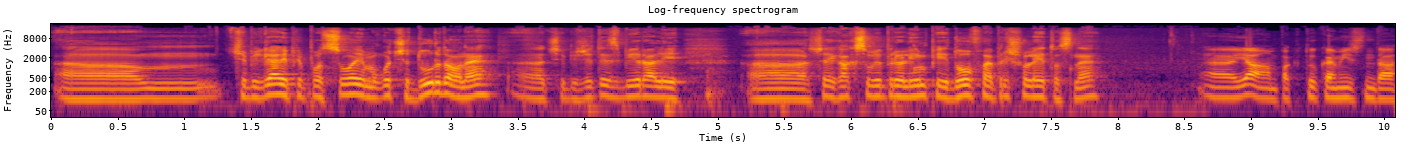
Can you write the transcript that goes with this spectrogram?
Um, če bi gledali pri posoji, mogoče Durdov, uh, če bi že te zbirali, uh, kako so bili pri Olimpiji, Dofo je prišel letos. Uh, ja, ampak tukaj mislim, da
